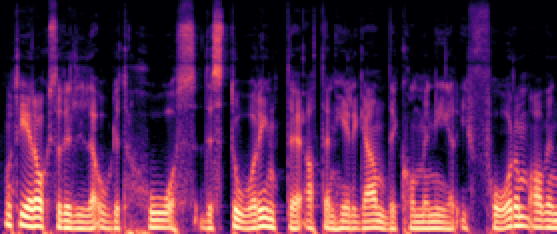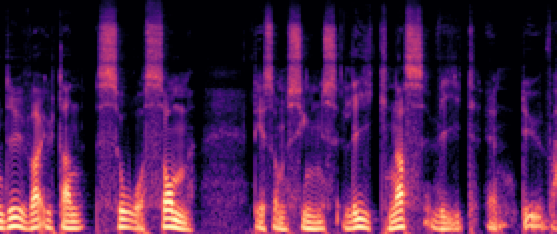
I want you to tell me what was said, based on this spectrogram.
Notera också det lilla ordet hås. Det står inte att den helige ande kommer ner i form av en duva utan så som. Det som syns liknas vid en duva.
